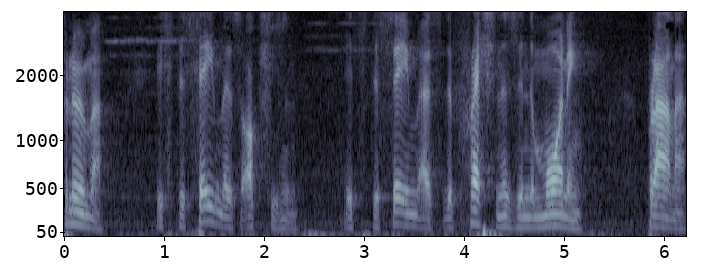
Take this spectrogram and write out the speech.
pneuma? It's the same as oxygen. It's the same as the freshness in the morning, prana.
